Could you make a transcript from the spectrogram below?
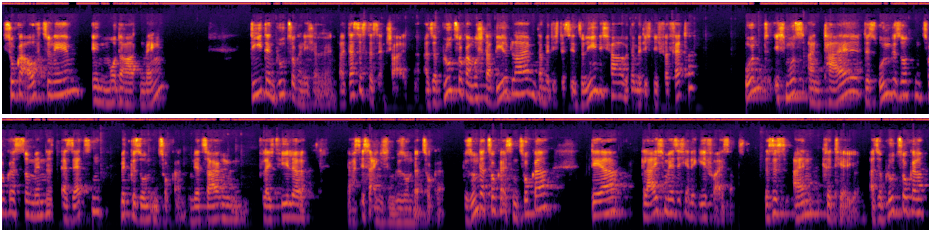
Zucker aufzunehmen in moderaten Mengen, die den Blutzucker nicht erhöhen, weil das ist das Entscheidende. Also Blutzucker muss stabil bleiben, damit ich das Insulin nicht habe, damit ich nicht verfette. Und ich muss einen Teil des ungesunden Zuckers zumindest ersetzen mit gesunden Zuckern. Und jetzt sagen vielleicht viele, ja, was ist eigentlich ein gesunder Zucker? Gesunder Zucker ist ein Zucker, der gleichmäßig Energie freisetzt. Das ist ein Kriterium. Also Blutzucker,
